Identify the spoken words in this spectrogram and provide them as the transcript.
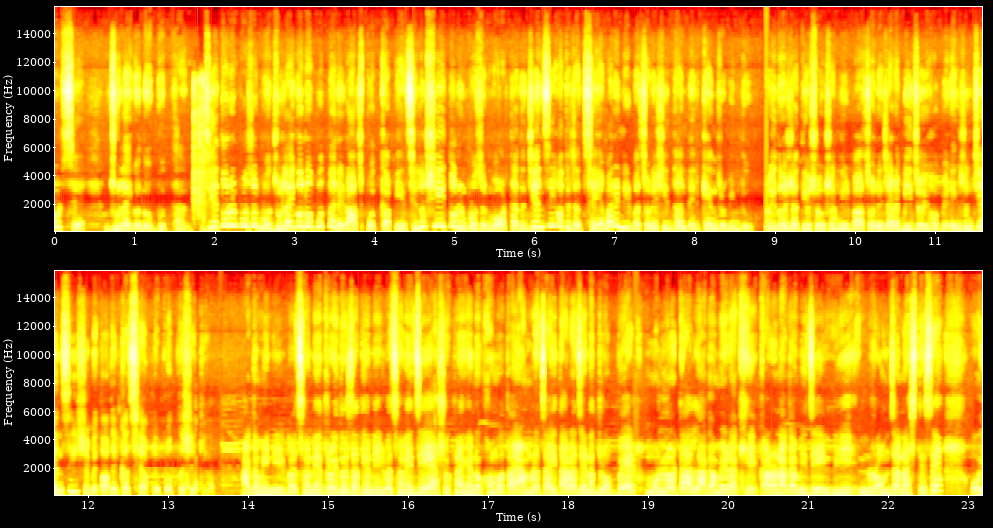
করছে জুলাই গণ অভ্যুত্থান। যে তরুণ প্রজন্ম জুলাই গণ অভ্যুত্থানে রাজপথ কাঁপিয়েছিল সেই তরুণ প্রজন্ম। অর্থাৎ জেন্সি হতে যাচ্ছে এবারের নির্বাচনে সিদ্ধান্তের কেন্দ্রবিন্দু। ত্রয়োদশ জাতীয় সংসদ নির্বাচনে যারা বিজয়ী হবেন, একজন জেন্সি হিসেবে তাদের কাছে আপনার প্রত্যাশা কি? আগামী নির্বাচনে, ত্রয়োদশ জাতীয় নির্বাচনে যে আসুক না কেন ক্ষমতায় আমরা চাই, তারা যেন দ্রব্যের মূল্যটা লাগামে রাখে। কারণ আগামী যে রমজান আসতেছে, ওই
